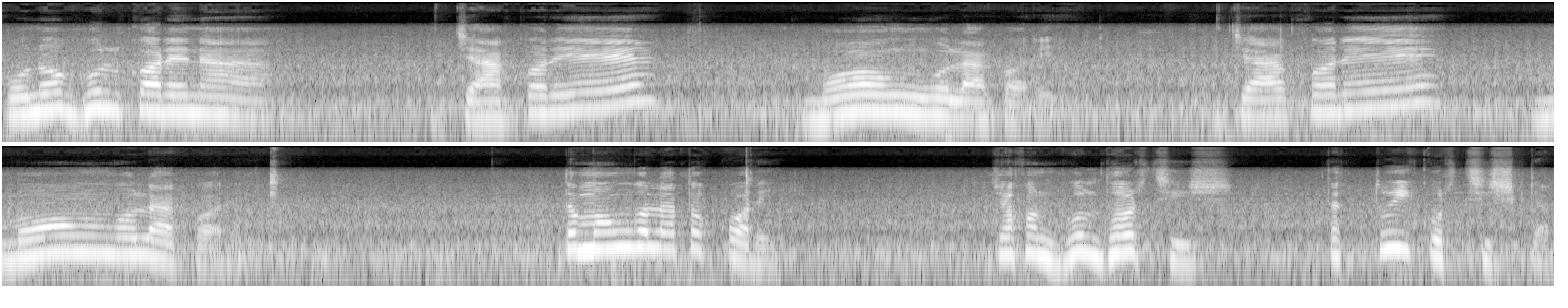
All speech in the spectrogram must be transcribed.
কোনো ভুল করে না। যা করে, মঙ্গলা করে। যা করে, মঙ্গলা করে। তো মঙ্গলা তো করে। যখন ভুল ধরছিস, তা তুই করছিস কেন?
